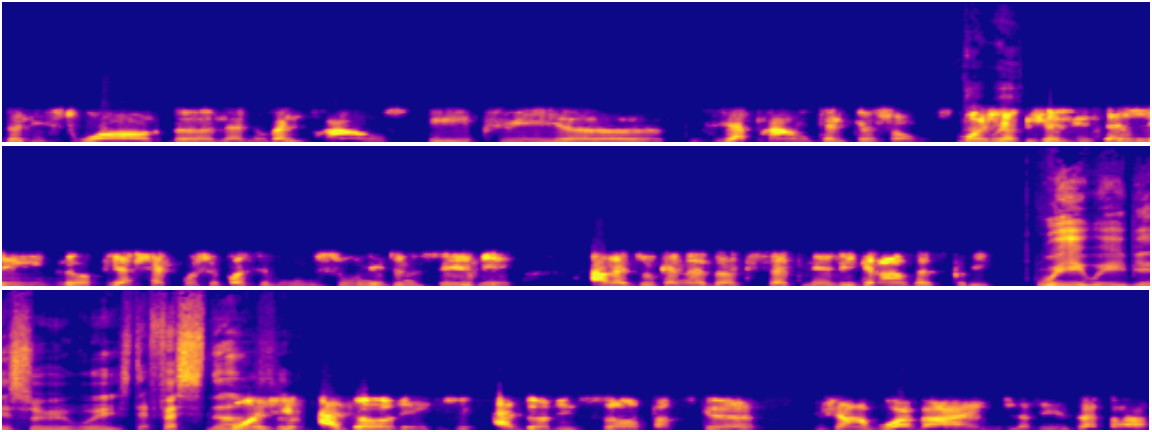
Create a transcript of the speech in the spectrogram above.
de l'histoire de la Nouvelle-France et puis euh, d'y apprendre quelque chose. Moi, Ben je, je lisais le livre, là, puis à chaque fois, je sais pas si vous vous souvenez d'une série à Radio-Canada qui s'appelait Les Grands Esprits. Oui, oui, bien sûr, oui. C'était fascinant. Moi, j'ai adoré, j'ai adoré ça parce que Jean Boisvert, le réalisateur,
